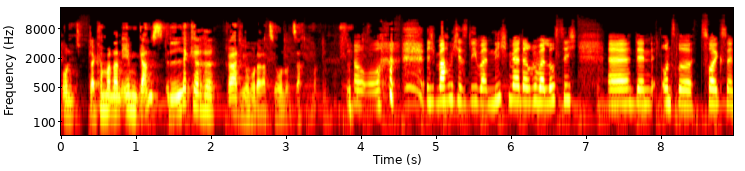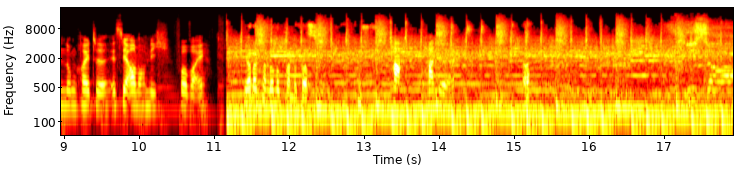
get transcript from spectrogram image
Und da kann man dann eben ganz leckere Radiomoderationen und Sachen machen. Oh, oh. Ich mache mich jetzt lieber nicht mehr darüber lustig, äh, denn unsere Zeugsendung heute ist ja auch noch nicht vorbei. Ja, da kann doch eine Panne passieren. Ha, Panne. You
